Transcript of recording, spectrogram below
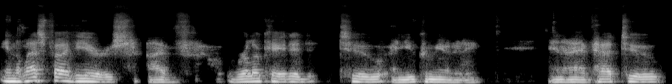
In the last five years, I've relocated to a new community and I've had to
